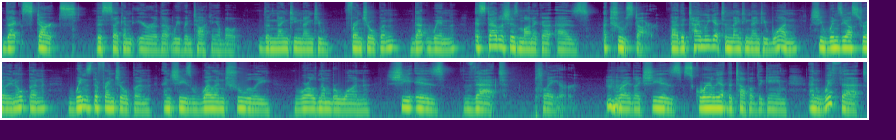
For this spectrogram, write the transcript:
that starts this second era that we've been talking about. The 1990 French Open, that win, establishes Monica as a true star. By the time we get to 1991, she wins the Australian Open, wins the French Open, and she's well and truly world number one. She is that player, mm-hmm. right? Like she is squarely at the top of the game. And with that,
